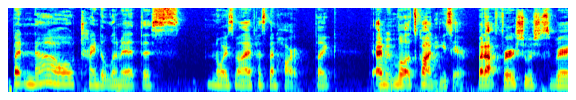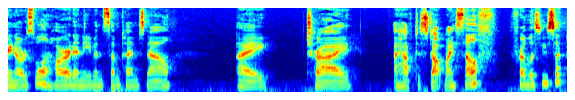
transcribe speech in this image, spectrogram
But now trying to limit this noise in my life has been hard. Like, I mean, well, it's gotten easier, but at first it was just very noticeable and hard. And even sometimes now, I try, I have to stop myself from listening to stuff.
